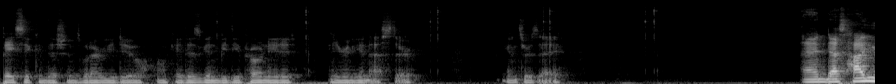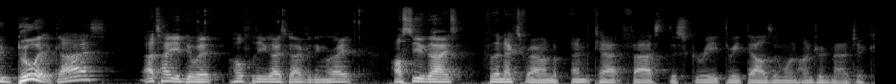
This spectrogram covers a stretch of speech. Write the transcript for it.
basic conditions, whatever you do. Okay, this is to be deprotonated and you're to get an ester. Answer is A. And that's how you do it, guys. That's how you do it. Hopefully, you guys got everything right. I'll see you guys for the next round of MCAT Fast Discrete 3100 Magic.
